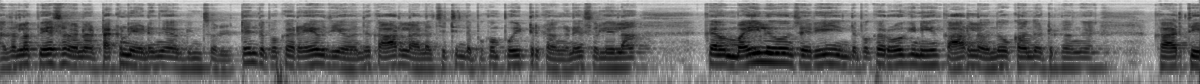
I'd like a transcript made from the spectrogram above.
அதெல்லாம் பேச வேணாம் டக்குன்னு எடுங்க அப்படின்னு சொல்லிட்டு இந்த பக்கம் ரேவதியை வந்து காரில் அழைச்சிட்டு இந்த பக்கம் போயிட்டுருக்காங்கன்னே சொல்லிடலாம். க மயிலும் சரி இந்த பக்கம் ரோகிணியும் காரில் வந்து உட்காந்துட்ருக்காங்க கார்த்தி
